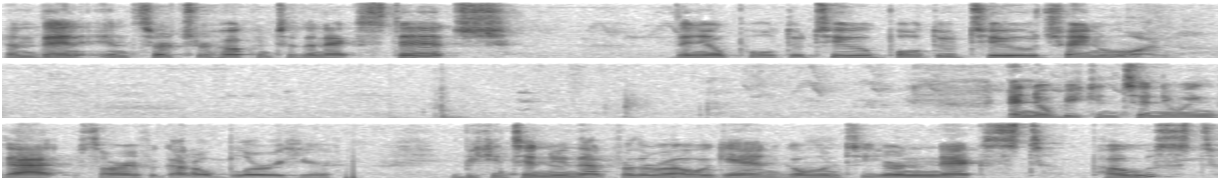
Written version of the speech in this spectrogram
and then insert your hook into the next stitch. Then you'll pull through two, pull through two, chain one. and you'll be continuing that sorry if it got all blurry here you'll be continuing that for the row again going to your next post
